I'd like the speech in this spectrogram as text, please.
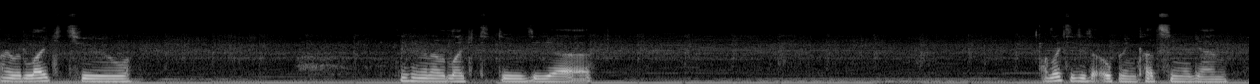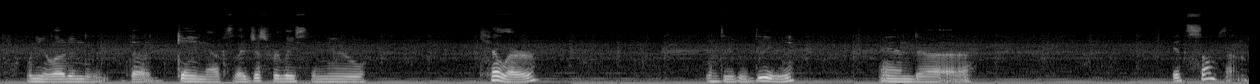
I would like to. Thinking that I would like to do the. Uh, I'd like to do the opening cutscene again when you load into the game now because they just released the new killer in DBD, and uh, it's something.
